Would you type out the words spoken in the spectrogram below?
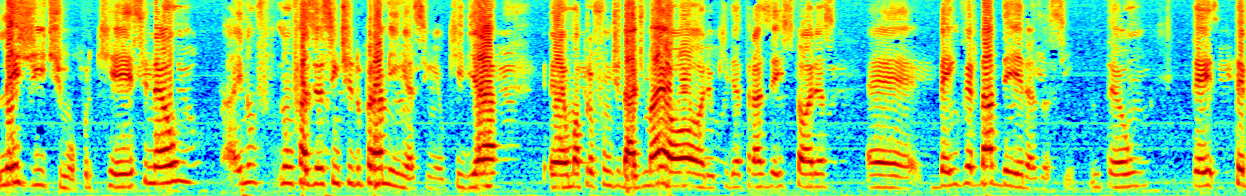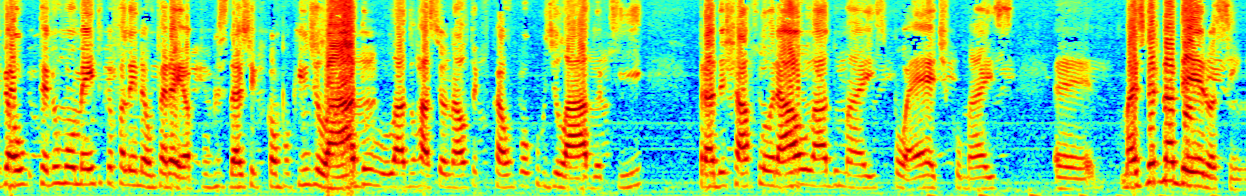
legítimo, porque senão aí não, não fazia sentido para mim, assim, eu queria é, uma profundidade maior, eu queria trazer histórias é, bem verdadeiras, assim. Então, te, teve, teve um momento que eu falei, não, peraí, a publicidade tem que ficar um pouquinho de lado, o lado racional tem que ficar um pouco de lado aqui, para deixar aflorar o lado mais poético, mais, é, mais verdadeiro, assim.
